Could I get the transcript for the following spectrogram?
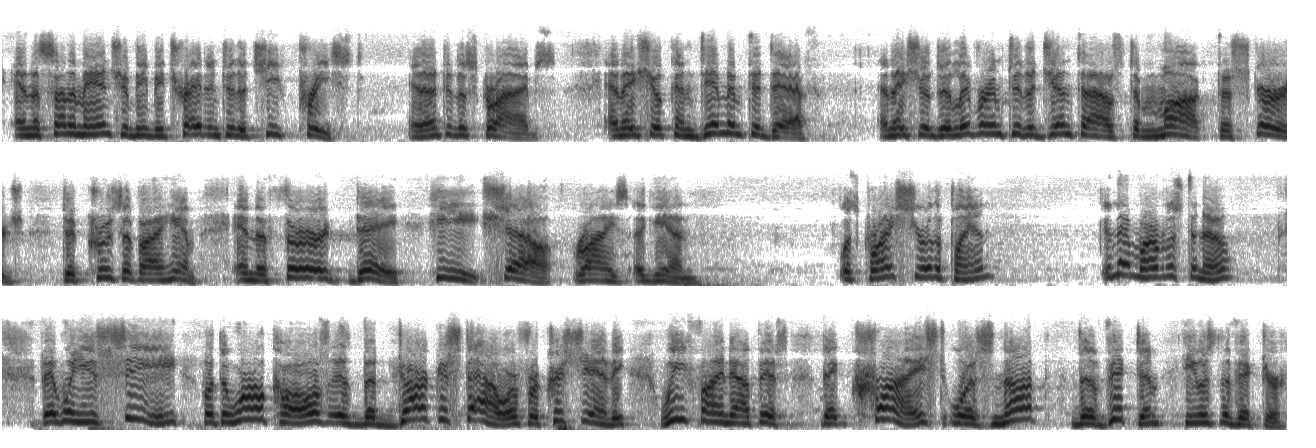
and the Son of Man shall be betrayed unto the chief priest and unto the scribes, and they shall condemn him to death, and they shall deliver him to the Gentiles to mock, to scourge, to crucify him. And the third day he shall rise again. Was Christ sure of the plan? Isn't that marvelous to know? That when you see what the world calls is the darkest hour for Christianity, we find out this that Christ was not the victim, he was the victor.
